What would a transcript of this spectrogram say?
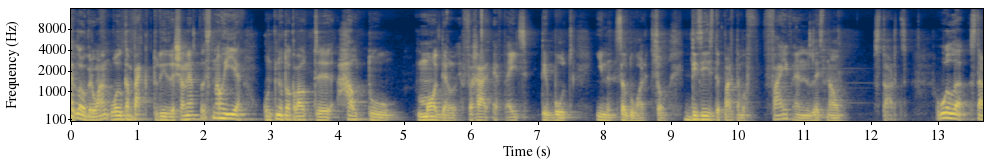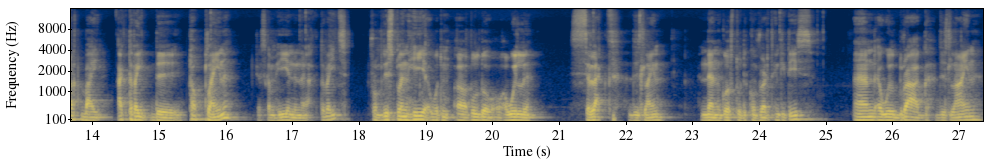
Hello everyone, welcome back to the channel. Let's now here continue to talk about uh, how to model Ferrari F8 Tributo in SolidWorks. So this is the part number 5 and let's now start. We'll uh, start by activate the top plane. Just come here and then activate. From this plane here, what uh, will do, I will select this line and then goes to the convert entities and I will drag this line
